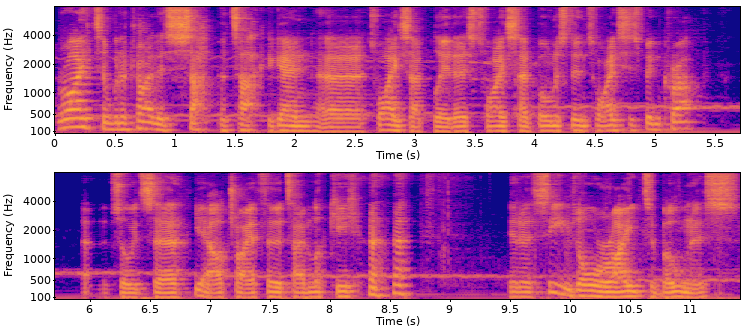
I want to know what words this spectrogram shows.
Right, I'm going to try this Zap Attack again. Uh, twice I've played this, twice I've bonused in, twice it's been crap. Uh, so it's, uh, yeah, I'll try a third time lucky. it uh, seems alright to bonus.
